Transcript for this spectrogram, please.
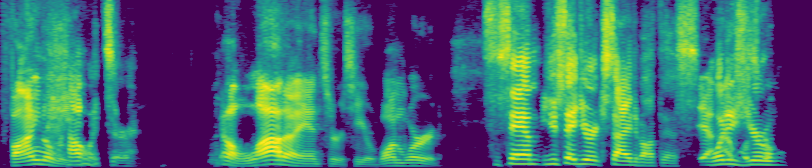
Finally, Howitzer. got a lot of answers here. One word. So, Sam, you said you're excited about this. Yeah, what is your wrong.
